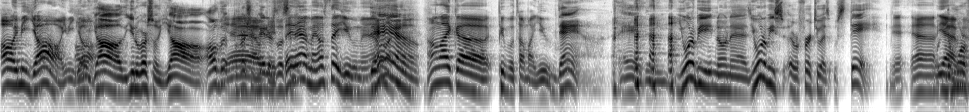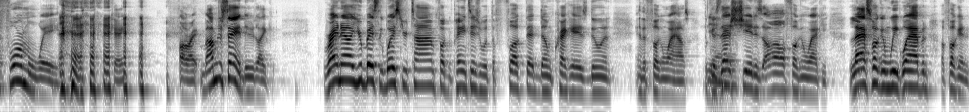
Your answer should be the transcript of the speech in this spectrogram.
Oh, you mean y'all? You mean y'all? Oh, y'all. The universal y'all. All the Yeah, professional okay. haters Say that, man. Don't say you, man. I don't like- Damn. I don't like uh people talking about you. Damn. Hey, dude, you want to be known as you want to be uh, referred to as usted. Yeah, uh, yeah. the more man. formal way. Okay. All right. I'm just saying, dude, like right now you're basically wasting your time fucking paying attention to what the fuck that dumb crackhead is doing in the fucking White House. Because Yeah. that shit is all fucking wacky. Last fucking week, what happened? A fucking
